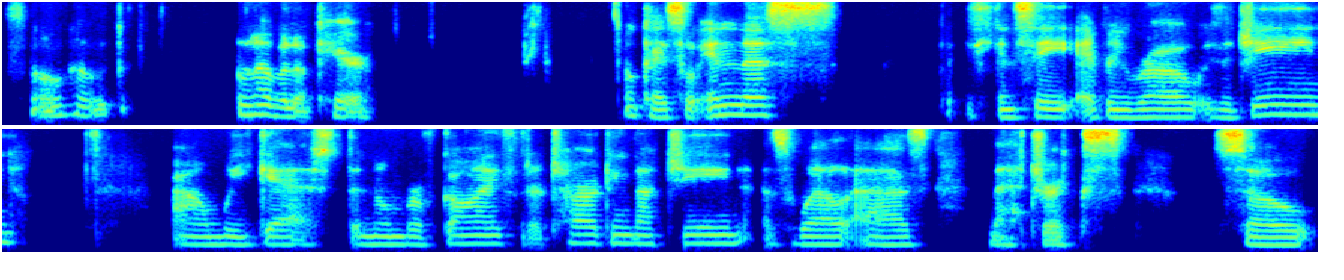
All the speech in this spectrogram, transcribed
So we'll have, we'll have a look here. Okay, so in this, you can see every row is a gene and we get the number of guides that are targeting that gene as well as metrics. So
